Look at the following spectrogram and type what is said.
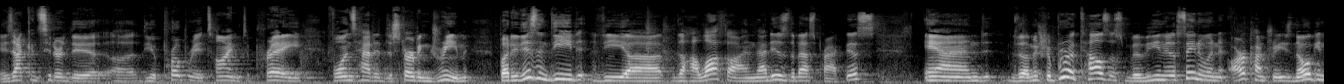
is that considered the, uh, the appropriate time to pray if one's had a disturbing dream. But it is indeed the, uh, the halacha, and that is the best practice. And the Mishnah Berurah tells us in our countries, no again,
